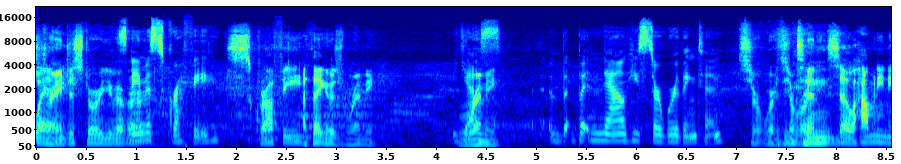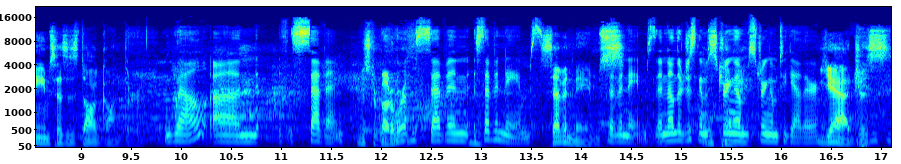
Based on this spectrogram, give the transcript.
way. strangest story you've His ever heard. His name is Scruffy. Scruffy. I think it was Remy. Yes. Remy. But, but now he's Sir Worthington. Sir So, Worthington. so how many names has this dog gone through? Well, um, seven. Mr. Butterworth? Seven, seven names. Seven names. Seven names, and now they're just going to string them, string them together. Yeah, just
